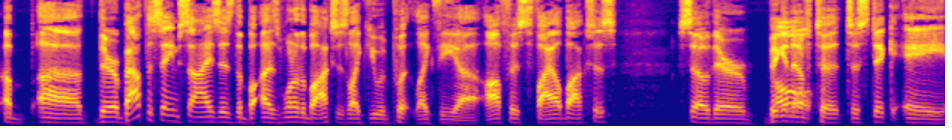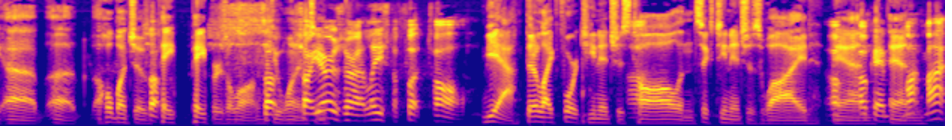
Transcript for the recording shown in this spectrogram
uh, uh, they're about the same size as the as one of the boxes, like you would put like the uh, office file boxes. So they're big Oh. enough to to stick a uh, uh, a whole bunch of So- pa- papers along So, if you wanted so to. So yours are at least a foot tall. Yeah, they're like 14 inches tall and 16 inches wide. Oh, and, okay, and my, my,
